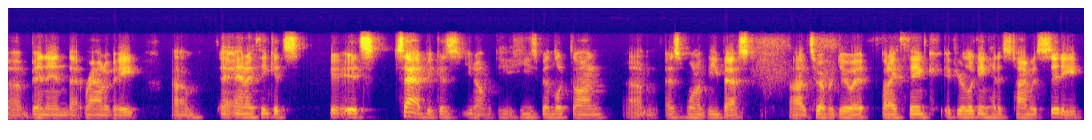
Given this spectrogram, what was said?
uh, been in that round of eight. Um, and I think it's it's sad because you know he, has been looked on um, as one of the best uh, to ever do it. But I think if you're looking at his time with City,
